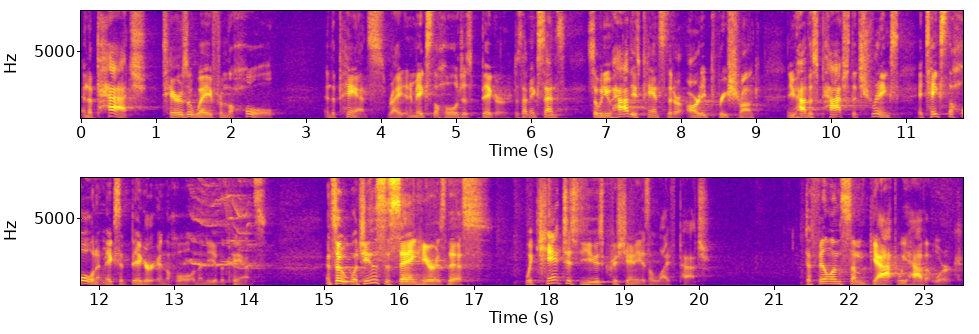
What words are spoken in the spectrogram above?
And the patch tears away from the hole in the pants, right? And it makes the hole just bigger. Does that make sense? So when you have these pants that are already pre shrunk and you have this patch that shrinks, it takes the hole and it makes it bigger in the hole in the knee of the pants. And so what Jesus is saying here is this we can't just use Christianity as a life patch to fill in some gap we have at work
